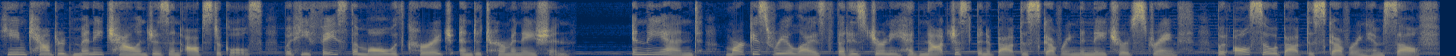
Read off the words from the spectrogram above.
he encountered many challenges and obstacles, but he faced them all with courage and determination. In the end, Marcus realized that his journey had not just been about discovering the nature of strength, but also about discovering himself.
